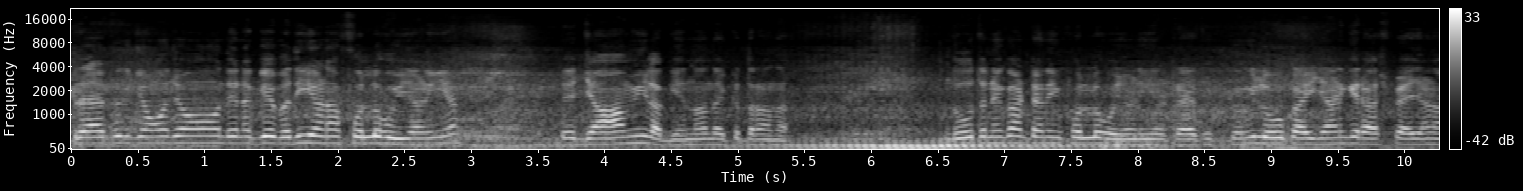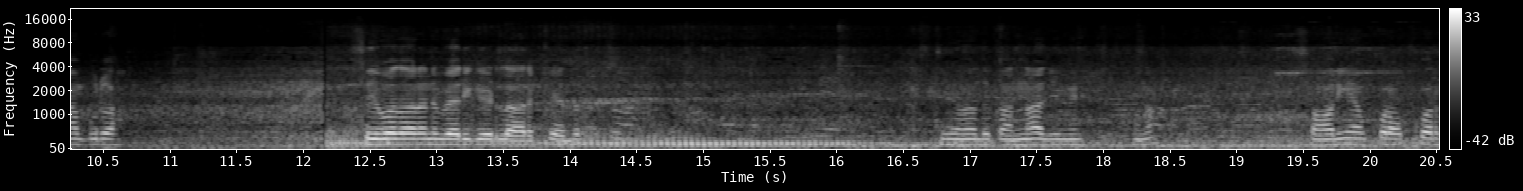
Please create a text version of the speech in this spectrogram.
ਟ੍ਰੈਫਿਕ ਜਿਉਂ-ਜਿਉਂ ਦਿਨ ਅੱਗੇ ਵਧੀ ਜਾਣਾ ਫੁੱਲ ਹੋਈ ਜਾਣੀ ਆ। ਤੇ ਜਾਮ ਹੀ ਲੱਗ ਜਾਂਦਾ ਦਾ ਇੱਕ ਤਰ੍ਹਾਂ ਦਾ। ਦੋ ਤਿੰਨ ਘੰਟਿਆਂ ਦੀ ਫੁੱਲ ਹੋ ਜਾਣੀ ਆ ਟ੍ਰੈਫਿਕ ਕਿਉਂਕਿ ਲੋਕ ਆਈ ਜਾਣਗੇ, ਰਸ਼ ਪੈ ਜਾਣਾ ਪੂਰਾ। ਸੇਵਾਦਾਰਾਂ ਨੇ ਬੈਰੀਕੇਡ ਲਾ ਰੱਖਿਆ ਇੱਧਰ। ਤੇ ਦੁਕਾਨਾਂ ਜਿਵੇਂ, ਹਨਾ? ਸਾਰੀਆਂ ਪ੍ਰੋਪਰ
